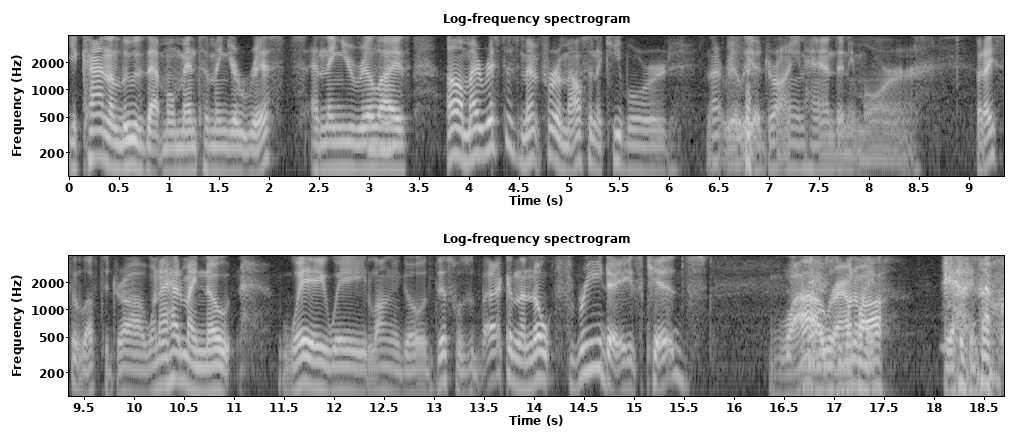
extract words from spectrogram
you kind of lose that momentum in your wrists, and then you mm-hmm. realize, oh, my wrist is meant for a mouse and a keyboard. It's not really a drawing hand anymore. But I still love to draw. When I had my note way, way long ago, this was back in the note three days, kids. Wow, it was one of Grandpa. my- Yeah, I know.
